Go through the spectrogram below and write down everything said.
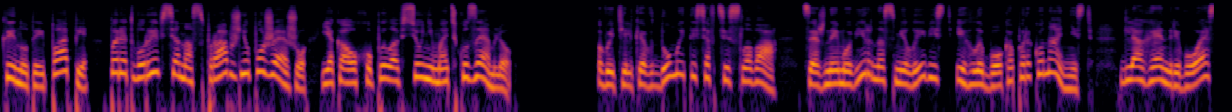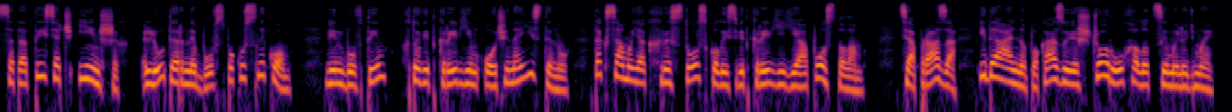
кинутий папі, перетворився на справжню пожежу, яка охопила всю німецьку землю? Ви тільки вдумайтеся в ці слова. Це ж неймовірна сміливість і глибока переконанність. Для Генрі Вуесса та тисяч інших Лютер не був спокусником. Він був тим, хто відкрив їм очі на істину, так само як Христос колись відкрив її апостолам. Ця фраза ідеально показує, що рухало цими людьми.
